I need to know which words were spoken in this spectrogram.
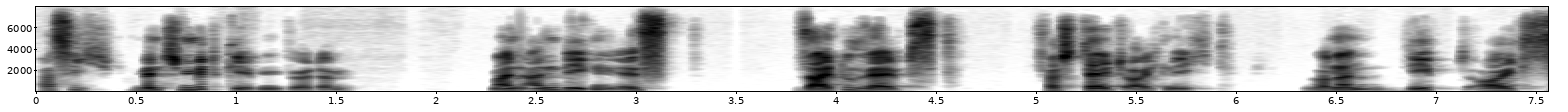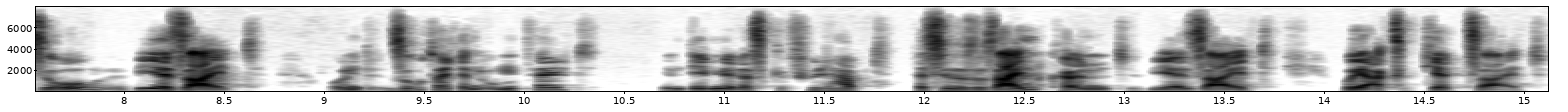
was ich Menschen mitgeben würde. Mein Anliegen ist, seid du selbst. Verstellt euch nicht, sondern lebt euch so, wie ihr seid und sucht euch ein Umfeld, in dem ihr das Gefühl habt, dass ihr so sein könnt, wie ihr seid, wo ihr akzeptiert seid.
